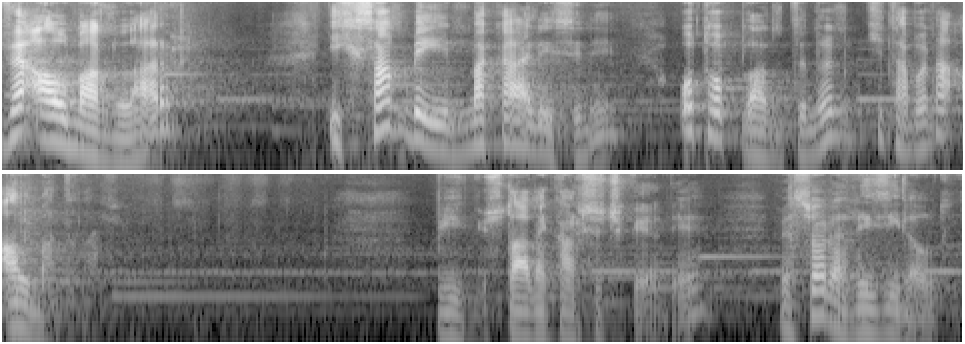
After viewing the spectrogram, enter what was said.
Ve Almanlar İhsan Bey'in makalesini o toplantının kitabını almadılar. Büyük üstada karşı çıkıyor diye. Ve sonra rezil oldular.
